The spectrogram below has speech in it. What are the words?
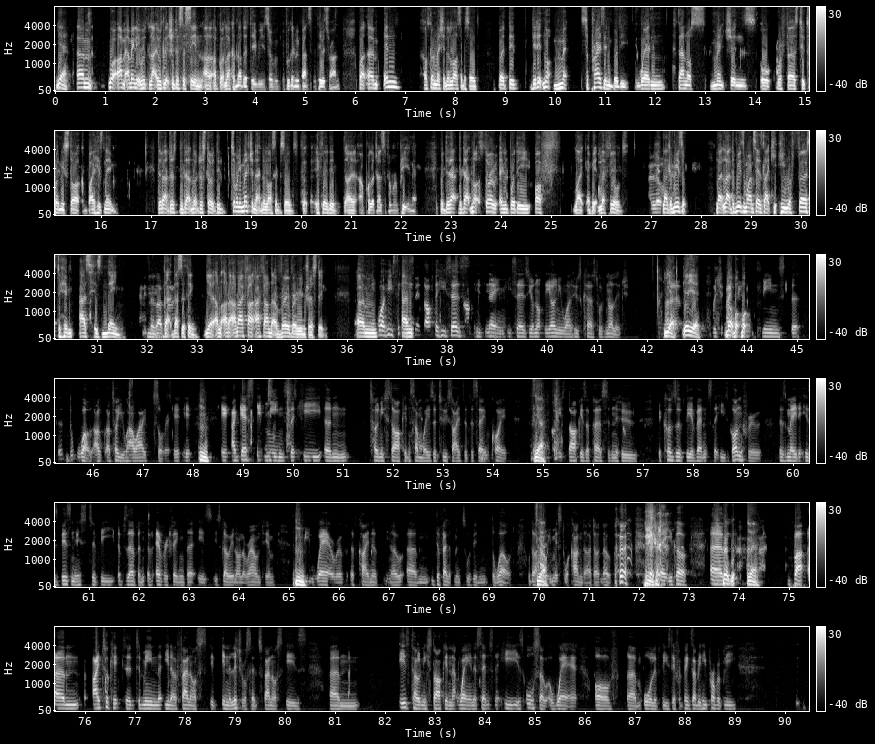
Yeah. Um. Well, I, mean, it was like it was literally just a scene. I've got like another theory, so if we're going to be bouncing the theories around, but um, in I was going to mention in the last episode, but did did it not me- surprise anybody when Thanos mentions or refers to Tony Stark by his name? Did that just did that not just did somebody mention that in the last episode? If they did, I apologize if I'm repeating it. But did that did that not throw anybody off like a bit left field? Like the reason, like like the reason why I'm saying is like he, he refers to him as his name. And he says, I've That that's the thing. Yeah, and, and, and I found I found that very very interesting. Um, Well, he, he And- says after he says his name, he says, "You're not the only one who's cursed with knowledge," yeah, yeah, yeah. which I but- but- means that. that- Well, I'll, I'll tell you how I saw it. It, it, Mm. it. I guess it means that he and Tony Stark, in some ways, are two sides of the same coin. Yeah. Tony Stark is a person who, because of the events that he's gone through, has made it his business to be observant of everything that is is going on around him, and to Mm. be aware of, of kind of you know um, developments within the world. Although Yeah. how he missed Wakanda, I don't know. but there you go. Um, yeah, but um, I took it to, to mean that you know Thanos, in the literal sense, Thanos is um, is Tony Stark in that way, in a sense that he is also aware of um, all of these different things. I mean, he probably,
